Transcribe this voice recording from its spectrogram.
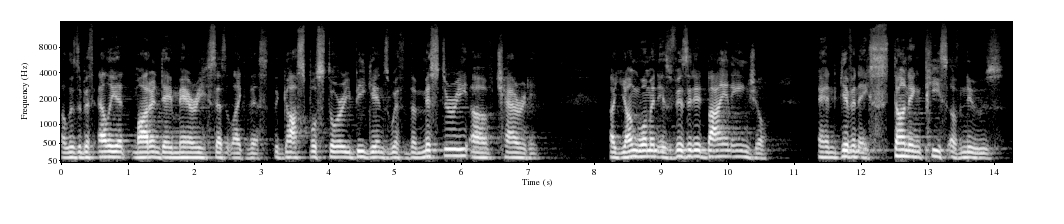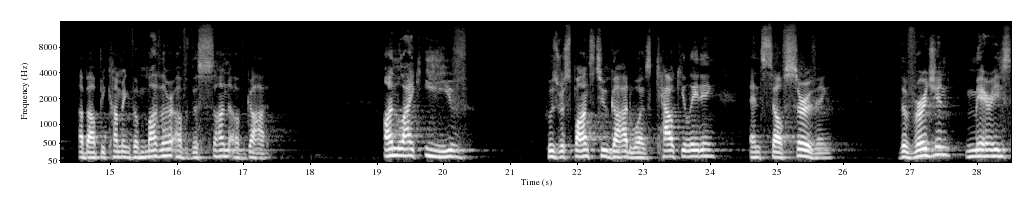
Elisabeth Elliot, modern day Mary, says it like this The gospel story begins with the mystery of charity. A young woman is visited by an angel and given a stunning piece of news about becoming the mother of the Son of God. Unlike Eve, whose response to God was calculating and self serving, the Virgin Mary's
